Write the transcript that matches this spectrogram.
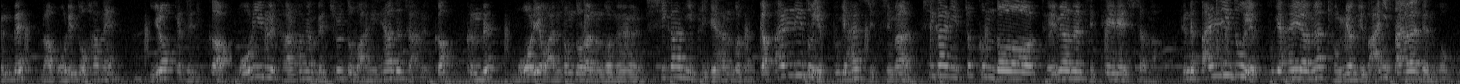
근데 나 머리도 하네 이렇게 되니까 머리를 잘하면 매출도 많이 해야 되지 않을까? 근데 머리의 완성도라는 거는 시간이 비례하는 거잖아. 그러니까 빨리도 예쁘게 할 수 있지만 시간이 조금 더 되면은 디테일해지잖아. 근데 빨리도 예쁘게 하려면 경력이 많이 쌓여야 되는 거고.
